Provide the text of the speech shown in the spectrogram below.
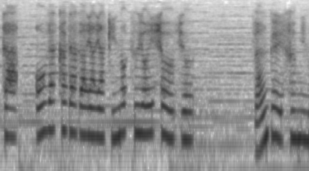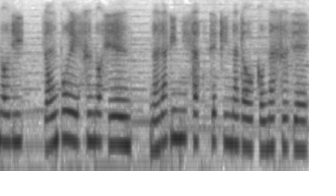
た、おおらかだがやや気の強い少女。ザンベースに乗り、ザンボエースの支援、並びに索敵などをこなすぜ。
